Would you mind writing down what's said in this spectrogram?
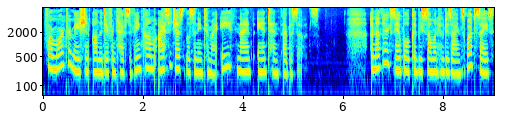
For more information on the different types of income, I suggest listening to my 8th, 9th, and 10th episodes. Another example could be someone who designs websites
